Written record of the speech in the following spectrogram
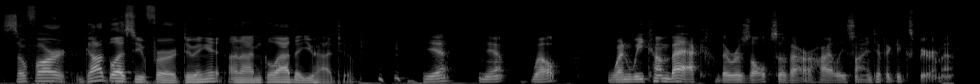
so far, God bless you for doing it, and I'm glad that you had to. Yeah, yeah. Well, when we come back, the results of our highly scientific experiment.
